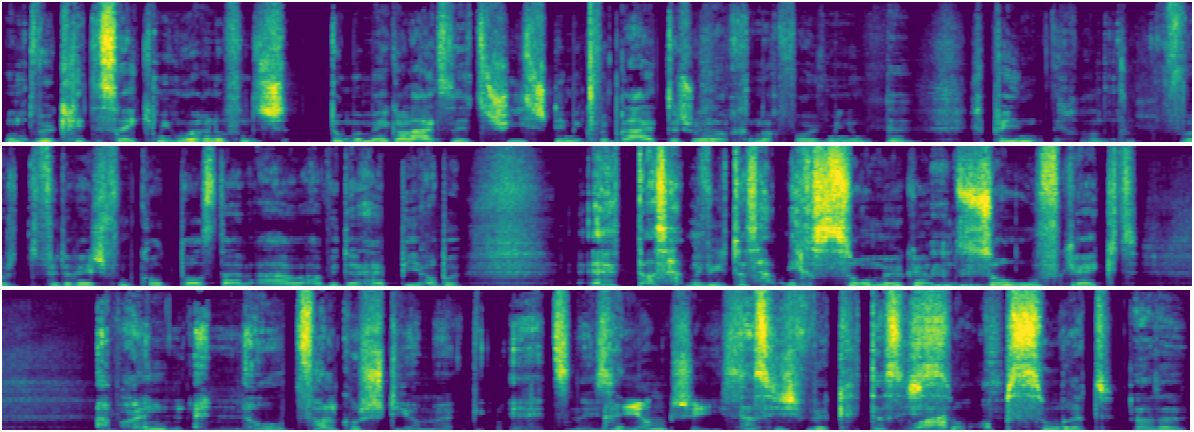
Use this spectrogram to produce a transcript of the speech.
Und wirklich, das regt mich hure auf und es tut mir mega leid, dass jetzt Schießstimmung verbreitet, schon nach, nach fünf Minuten. Ich bin für, für den Rest vom Podcast auch, auch, wieder happy. Aber äh, das, hat mich, wirklich- das hat mich so mögen und so aufgeregt. Aber ein, ein Notfallkostüm, jetzt nicht Hirn geschissen. Das ist wirklich, das ist What? so absurd, oder?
